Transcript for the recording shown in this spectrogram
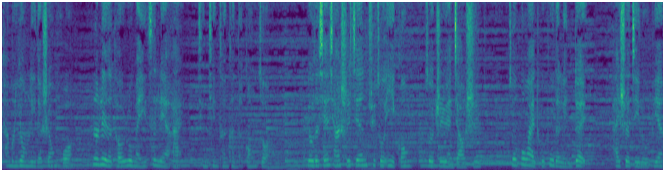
她们用力的生活，热烈的投入每一次恋爱，勤勤恳恳的工作，有的闲暇时间去做义工，做志愿教师，做户外徒步的领队，拍摄纪录片，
